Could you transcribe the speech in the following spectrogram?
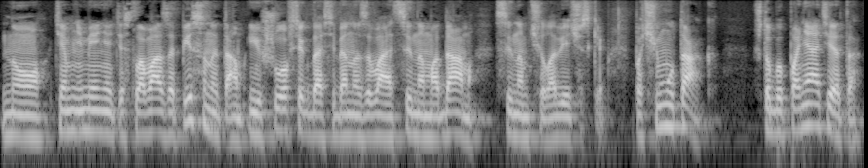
Но, тем не менее, эти слова записаны там, и Ишуа всегда себя называет сыном Адама, сыном человеческим. Почему так? Чтобы понять это,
